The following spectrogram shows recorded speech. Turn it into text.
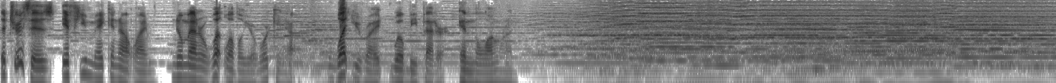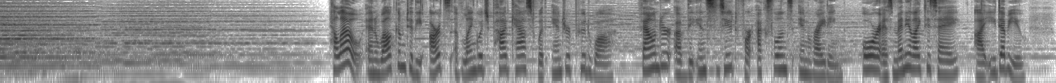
The truth is, if you make an outline, no matter what level you're working at, what you write will be better in the long run. Hello, and welcome to the Arts of Language podcast with Andrew Pudewa, founder of the Institute for Excellence in Writing, or as many like to say, IEW.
